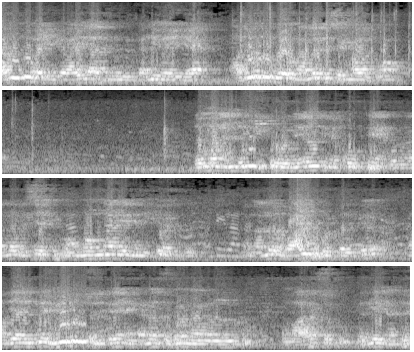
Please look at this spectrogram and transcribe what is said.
அதுவும் வைங்க வயலாற்றுக்கு தண்ணி வைங்க. அதுவும் ரொம்ப ஒரு நல்ல விஷயமா இருக்கும். ரொம்ப நன்றி. இப்போ ஒரு நிகழ்ச்சியை கூப்பிட்டு எனக்கு ஒரு நல்ல விஷயத்துக்கு முன்னாடி என்னை நிக்க வைக்கிறது நல்ல ஒரு வாய்ப்பு கொடுத்ததுக்கு மரியாதைக்குரிய வீடும் சொல்லிக்கிறேன். என் கண்ண சுப்பிரமணியனுக்கும் நம்ம அரசுக்கும் பெரிய நன்றி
